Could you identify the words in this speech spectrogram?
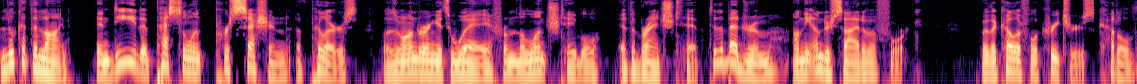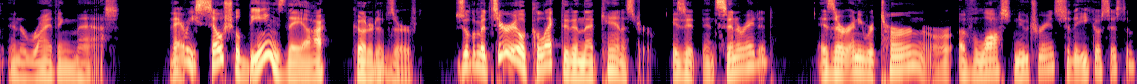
Look at the line. Indeed, a pestilent procession of pillars was wandering its way from the lunch table at the branch tip to the bedroom on the underside of a fork, where the colorful creatures cuddled in a writhing mass. Very social beings they are, Codit observed. So the material collected in that canister, is it incinerated? Is there any return or of lost nutrients to the ecosystem?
